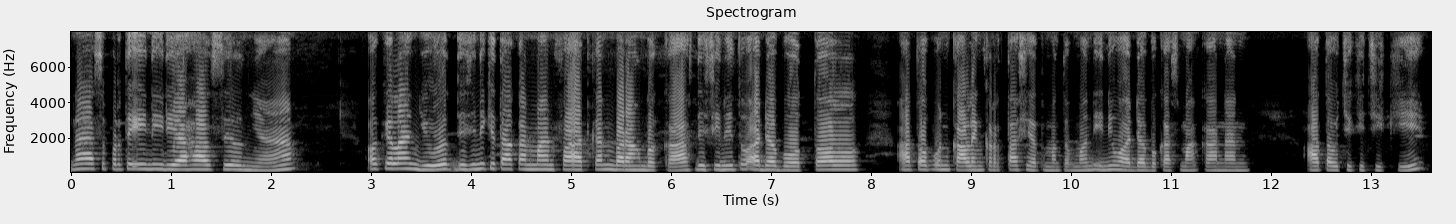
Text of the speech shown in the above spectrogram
Nah, seperti ini dia hasilnya. Oke, lanjut. Di sini kita akan manfaatkan barang bekas. Di sini tuh ada botol ataupun kaleng kertas ya, teman-teman. Ini wadah bekas makanan atau ciki-ciki.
